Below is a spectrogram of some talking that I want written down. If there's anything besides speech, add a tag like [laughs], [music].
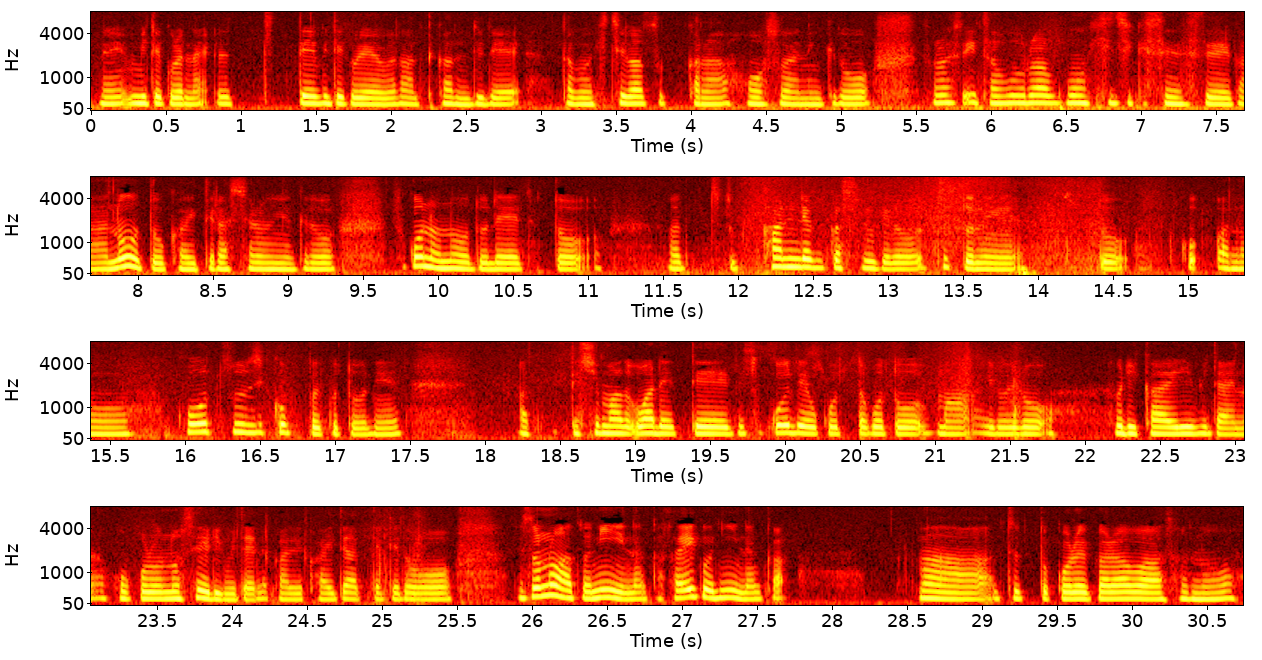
ね見てくれない絶対見てくれよなって感じで多分7月から放送やねんけどその人イソフラボンひじき先生がノートを書いてらっしゃるんやけどそこのノートでちょっと、まあ、ちょっと簡略化するけどちょっとねちょっとこあの交通事故っぽいことをねあってしまわれてでそこで起こったことをまあいろいろ振り返りみたいな心の整理みたいな感じで書いてあったけどでその後になんか最後になんかまあちょっとこれからはその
